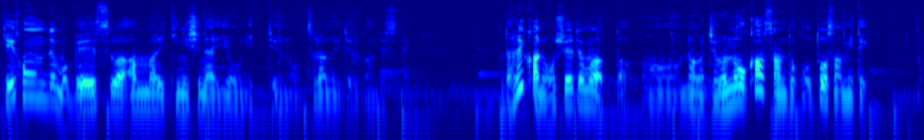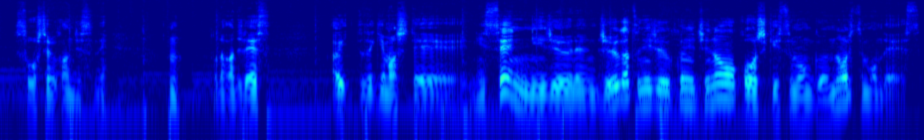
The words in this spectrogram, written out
基本でもベースはあんまり気にしないようにっていうのを貫いてる感じですね。誰かに教えてもらった。うん、なんか自分のお母さんとかお父さん見てそうしてる感じですね。うん、そんな感じです。はい、続きまして、2020年10月29日の公式質問群の質問です。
